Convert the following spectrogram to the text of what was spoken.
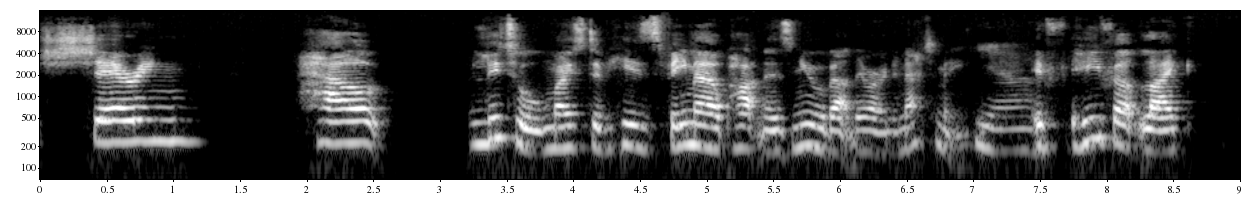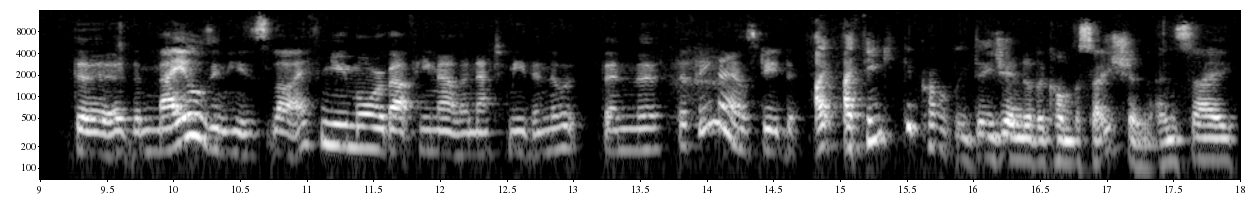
sharing how little most of his female partners knew about their own anatomy. Yeah. If he felt like the the males in his life knew more about female anatomy than the than the, the females did. I, I think you could probably degender the conversation and say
